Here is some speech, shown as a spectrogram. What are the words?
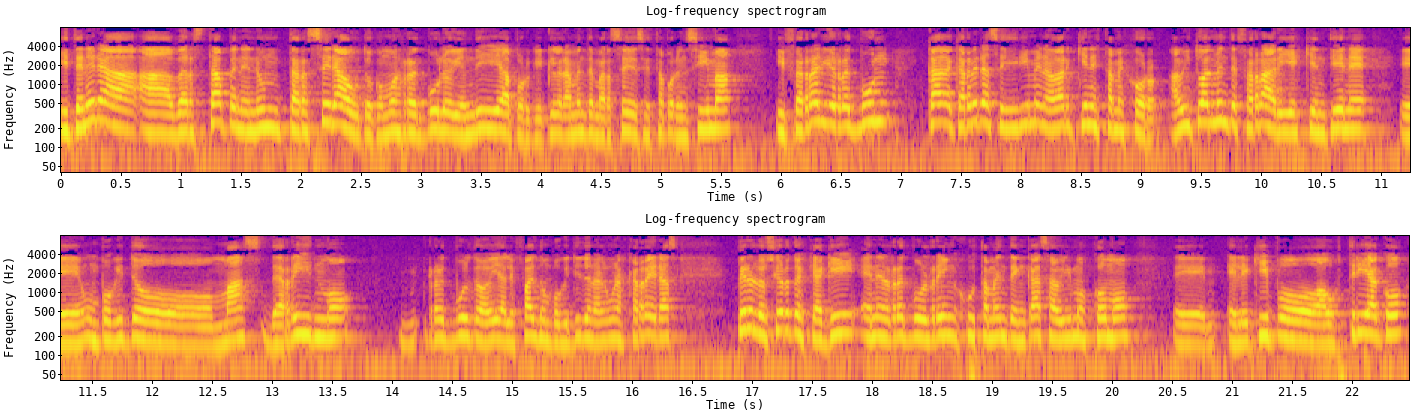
y tener a, Verstappen en un tercer auto, como es Red Bull hoy en día, porque claramente Mercedes está por encima, y Ferrari y Red Bull, cada carrera se dirimen a ver quién está mejor. Habitualmente Ferrari es quien tiene eh, un poquito más de ritmo, Red Bull todavía le falta un poquitito en algunas carreras, pero lo cierto es que aquí en el Red Bull Ring, justamente en casa, vimos cómo eh, el equipo austríaco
